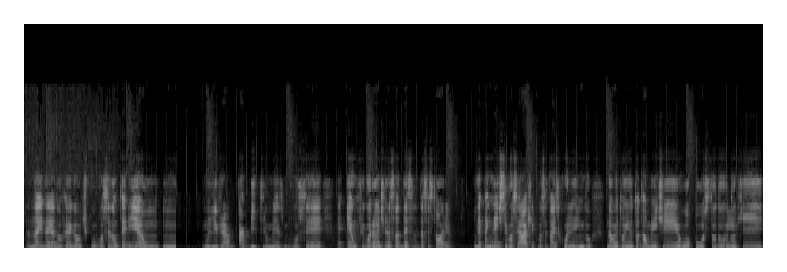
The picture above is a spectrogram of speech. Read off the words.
na ideia do Hegel, tipo, você não teria um, um, um livre-arbítrio mesmo, você é, é, um figurante dessa, dessa, dessa história. Independente se você acha que você está escolhendo. Não, eu estou indo totalmente o oposto do, do que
